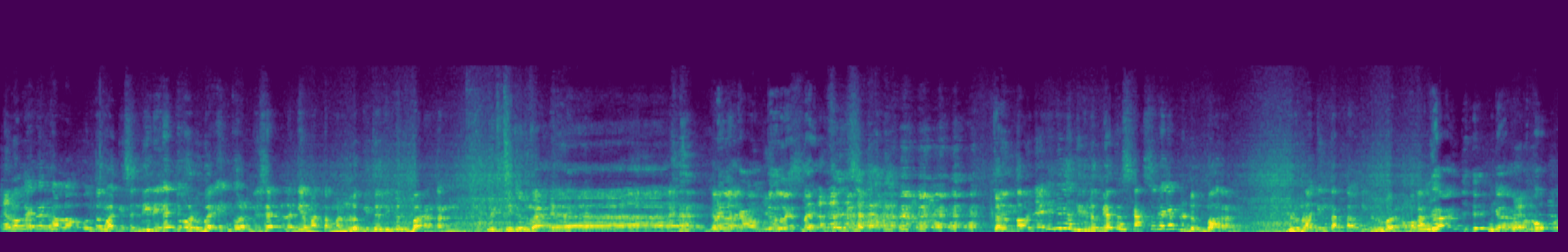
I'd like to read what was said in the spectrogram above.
ya makanya kan kalau untung lagi sendiri kan coba lu bayangin kalau misalnya lagi sama temen lu gitu tidur bareng kan Tidur ada. Welcome to Night contohnya ini lagi duduk di atas kasur ya kan duduk bareng belum lagi ntar tahu tidur bareng apa kagak Enggak enggak mau gua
